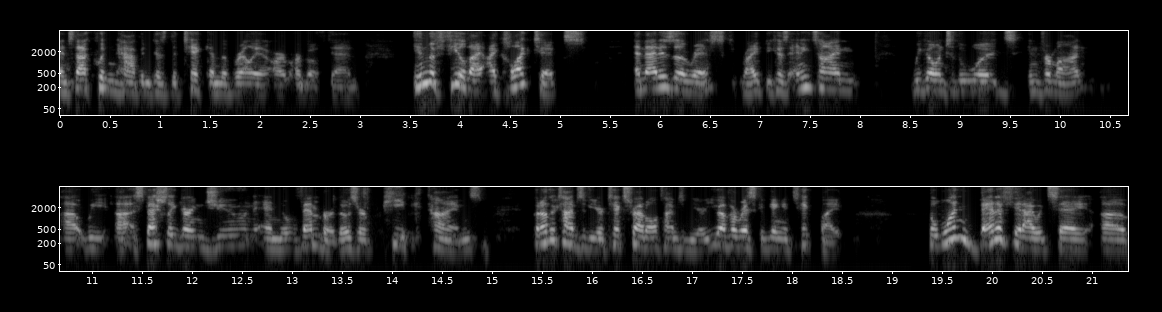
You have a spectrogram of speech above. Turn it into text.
And so that couldn't happen because the tick and the Borrelia are, are both dead. In the field, I, I collect ticks, and that is a risk, right? Because anytime we go into the woods in Vermont, uh, we, uh, especially during June and November, those are peak times. But other times of year, ticks are at all times of year, you have a risk of getting a tick bite. The one benefit I would say of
